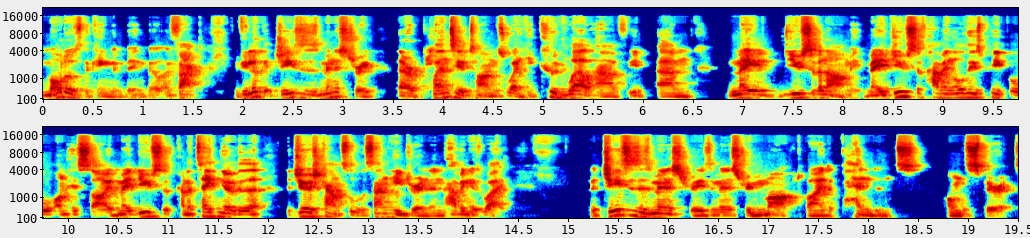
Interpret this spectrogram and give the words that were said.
models the kingdom being built. In fact, if you look at Jesus' ministry, there are plenty of times where he could well have um, made use of an army, made use of having all these people on his side, made use of kind of taking over the, the Jewish council, the Sanhedrin, and having his way. But Jesus' ministry is a ministry marked by dependence on the Spirit.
